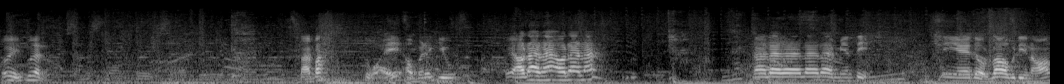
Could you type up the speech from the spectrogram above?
เฮ้ยเพื่อนตายปะสวยเอาไม่ได้คิวเฮ้ยเอาได้นะ เอาได้นะ ได้ได้ได้ได้ได้เมียนติ นี่ไงโดดเบ้าไปดีน้อง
